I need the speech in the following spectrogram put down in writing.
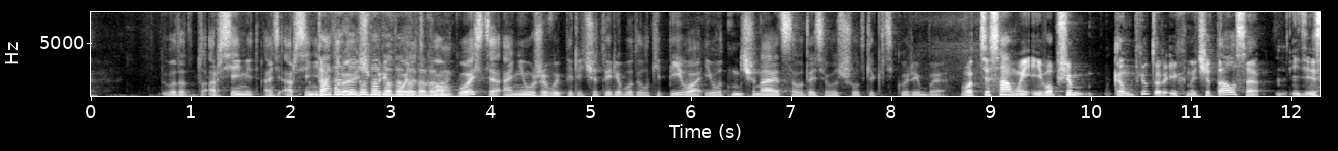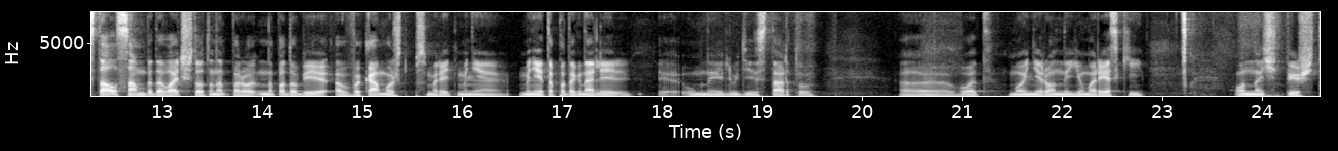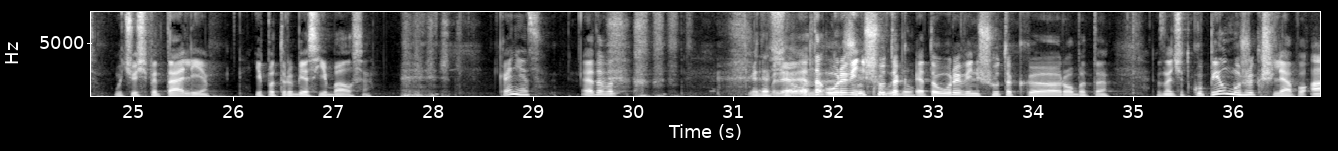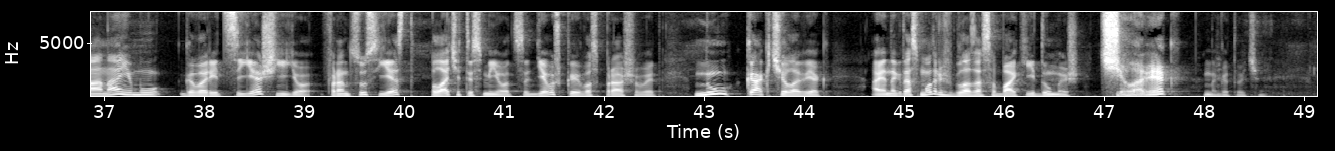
вот этот Арсений, Арсений да, Петрович да, да, да, приходит да, да, да, к вам в гости, они уже выпили 4 бутылки пива, и вот начинаются вот эти вот шутки категории «Б». Вот те самые. И, в общем, компьютер их начитался и, и стал сам выдавать что-то наподобие ВК, может посмотреть. Мне, мне это подогнали э, умные люди из старту. Э, вот, мой нейронный юмореский. Он, значит, пишет «Учусь в Италии и по трубе съебался». Конец. Это вот это, Бля, всё, это он- он уровень шутку шуток, выдал. это уровень шуток э, робота. Значит, купил мужик шляпу, а она ему говорит, съешь ее, француз ест, плачет и смеется. Девушка его спрашивает, ну, как человек? А иногда смотришь в глаза собаки и думаешь, человек? Многоточие.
